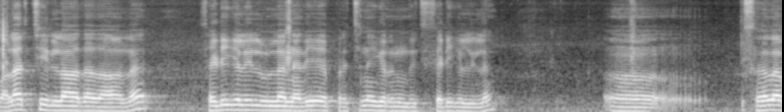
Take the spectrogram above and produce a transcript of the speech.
வளர்ச்சி இல்லாததால் செடிகளில் உள்ள நிறைய பிரச்சனைகள் இருந்துச்சு செடிகளில். சில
